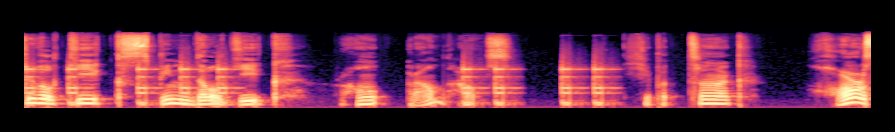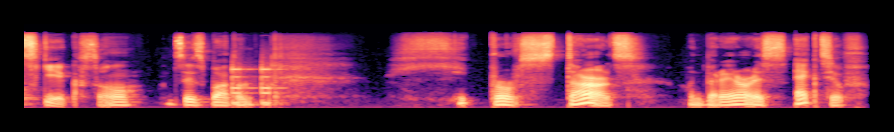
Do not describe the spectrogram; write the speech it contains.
triple kick, spin, double kick, roundhouse, hip attack, horse kick. So this button. Hyper starts when barrier is active.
